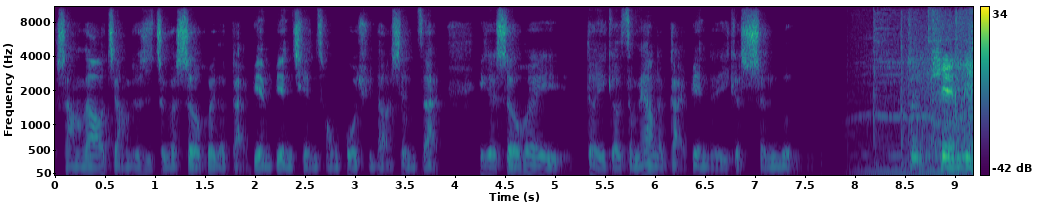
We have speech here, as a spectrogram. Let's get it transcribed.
想要讲，就是整个社会的改变变迁，从过去到现在一个社会的一个怎么样的改变的一个申论。是天命。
